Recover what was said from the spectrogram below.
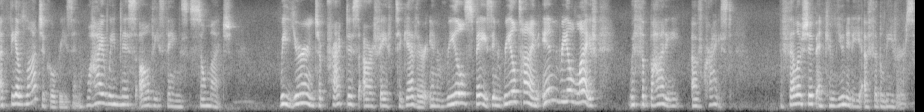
a theological reason why we miss all these things so much. We yearn to practice our faith together in real space, in real time, in real life with the body of Christ, the fellowship and community of the believers.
